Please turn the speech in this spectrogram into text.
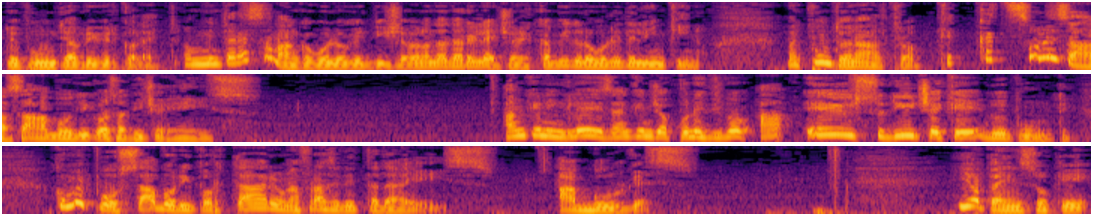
due punti, apri virgolette. Non mi interessa manco quello che dice, ve lo andate a rileggere il capitolo, il linkino. Ma il punto è un altro. Che cazzo ne sa Sabo di cosa dice Ace? Anche in inglese, anche in giapponese, tipo, ah, Ace dice che, due punti. Come può Sabo riportare una frase detta da Ace? A Burgess. Io penso che,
